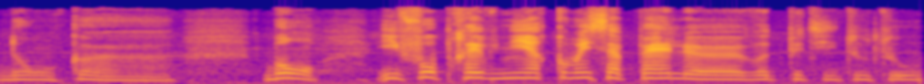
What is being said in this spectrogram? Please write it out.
Donc, euh, bon, il faut prévenir. Comment il s'appelle, euh, votre petit toutou?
